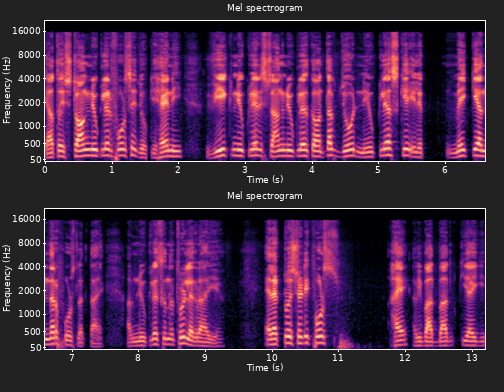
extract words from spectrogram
या तो स्ट्रांग न्यूक्लियर फोर्स है, जो कि है नहीं। वीक न्यूक्लियर स्ट्रांग न्यूक्लियर का मतलब जो न्यूक्लियस के में के अंदर फोर्स लगता है। अब न्यूक्लियस के अंदर थोड़ी लग रहा है ये। इलेक्ट्रोस्टैटिक फोर्स है, अभी बात बात की जाएगी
